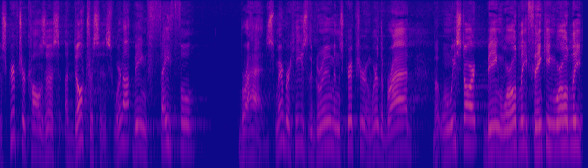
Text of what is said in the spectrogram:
the scripture calls us adulteresses. We're not being faithful brides. Remember, he's the groom in the scripture and we're the bride. But when we start being worldly, thinking worldly,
